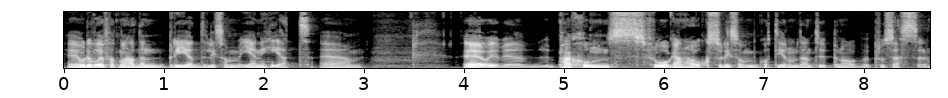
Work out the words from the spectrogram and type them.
Eh, och det var ju för att man hade en bred liksom, enighet. Eh, eh, eh pensionsfrågan har också liksom gått igenom den typen av processer.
